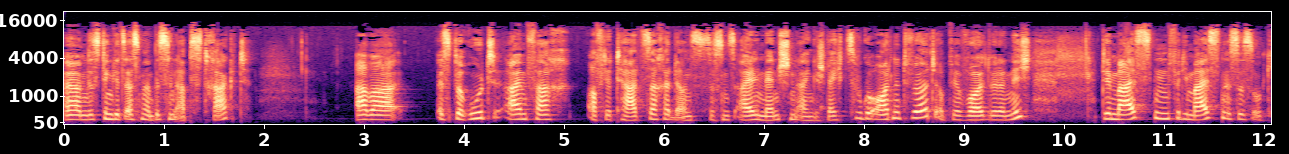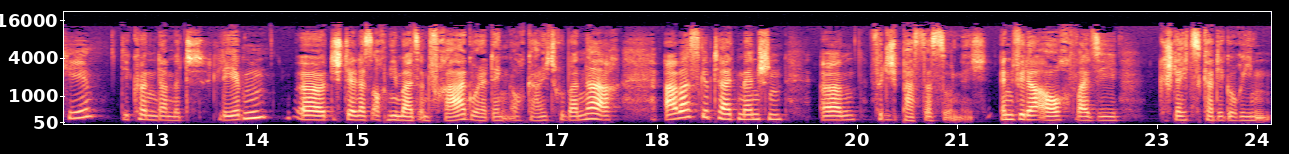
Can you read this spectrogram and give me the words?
ähm, das klingt jetzt erstmal ein bisschen abstrakt, aber es beruht einfach auf der Tatsache, dass uns, dass uns allen Menschen ein Geschlecht zugeordnet wird, ob wir wollen oder nicht. Den meisten, für die meisten ist es okay. Die können damit leben. Äh, die stellen das auch niemals in Frage oder denken auch gar nicht drüber nach. Aber es gibt halt Menschen, ähm, für die passt das so nicht. Entweder auch, weil sie Geschlechtskategorien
